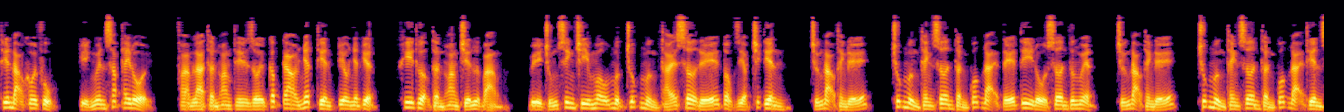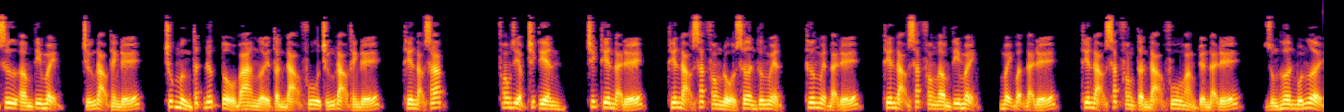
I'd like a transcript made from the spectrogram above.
thiên đạo khôi phục, kỷ nguyên sắp thay đổi, phàm là thần hoang thế giới cấp cao nhất thiên tiêu nhân kiệt, khi thượng thần hoang chiến lược bảng, vì chúng sinh chi mẫu mực chúc mừng thái sơ đế tộc diệp trích tiên, chứng đạo thành đế, chúc mừng thanh sơn thần quốc đại tế ti đồ sơn tương nguyện, chứng đạo thành đế, chúc mừng thanh sơn thần quốc đại thiên sư ấm ti mệnh, chứng đạo thành đế, chúc mừng thất đức tổ ba người tần đạo phu chứng đạo thành đế, thiên đạo sắc. Phong diệp trích tiên, trích thiên đại đế, thiên đạo sắc phong đồ sơn thương nguyện thương nguyện đại đế, thiên đạo sắc phong âm ti mệnh mệnh vận đại đế, thiên đạo sắc phong tần đạo phu hoàng tuyển đại đế, dùng hơn bốn người,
